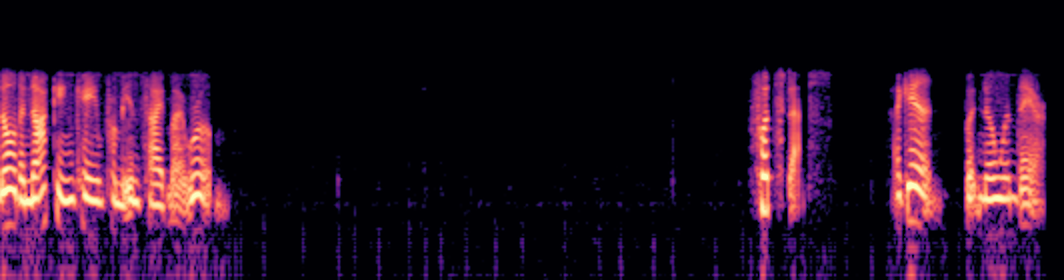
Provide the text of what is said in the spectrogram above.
no, the knocking came from inside my room. Footsteps, again, but no one there.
